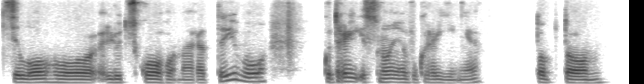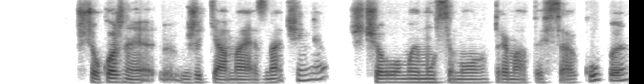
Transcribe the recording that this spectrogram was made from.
цілого людського наративу, котрий існує в Україні. Тобто, що кожне життя має значення, що ми мусимо триматися купи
